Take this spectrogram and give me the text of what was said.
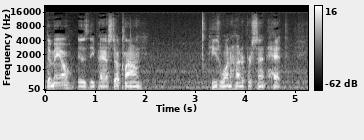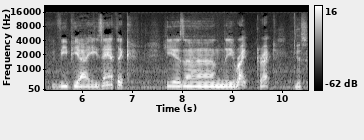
the male is the pastel clown. He's 100% het VPI Axanthic. He is on the right, correct? Yes.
